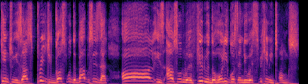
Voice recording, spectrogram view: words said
came to his house, preached the gospel. The Bible says that all his household were filled with the Holy Ghost and they were speaking in tongues.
